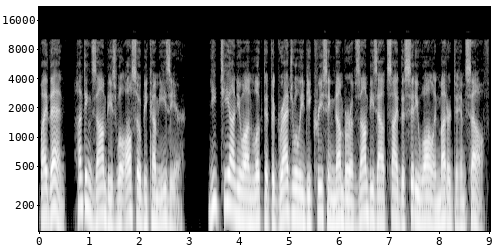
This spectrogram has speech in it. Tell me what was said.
By then, hunting zombies will also become easier. Yi Tianyuan looked at the gradually decreasing number of zombies outside the city wall and muttered to himself.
